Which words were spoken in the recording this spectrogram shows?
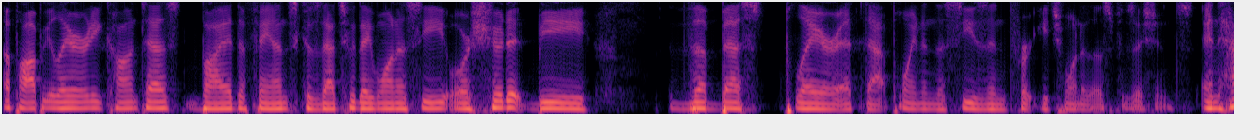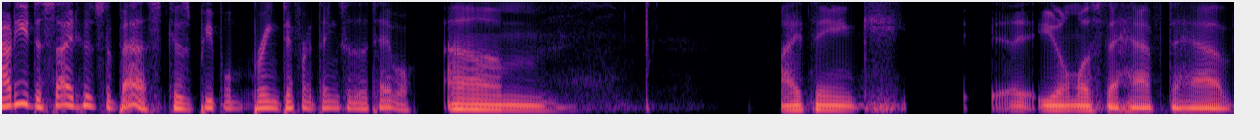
a popularity contest by the fans because that's who they want to see, or should it be the best player at that point in the season for each one of those positions? And how do you decide who's the best? Because people bring different things to the table. um, I think uh, you almost have to have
